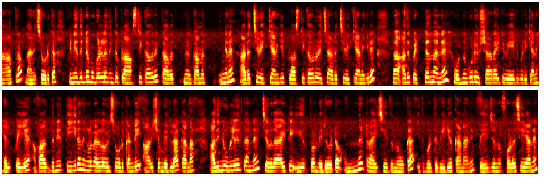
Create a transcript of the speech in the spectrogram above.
മാത്രം നനച്ചു കൊടുക്കുക. പിന്നെ ഇതിന്റെ മുകളിൽ നിങ്ങൾക്ക് പ്ലാസ്റ്റിക് കവർ കവ കമ ഇങ്ങനെ അടച്ചു വെക്കുകയാണെങ്കിൽ പ്ലാസ്റ്റിക് കവർ വെച്ച് അടച്ചു വെക്കുകയാണെങ്കിൽ അത് പെട്ടെന്ന് തന്നെ ഒന്നും കൂടി ഉഷാറായിട്ട് വേര് പിടിക്കാൻ ഹെൽപ്പ് ചെയ്യുക അപ്പം അതിന് തീരെ നിങ്ങൾ വെള്ളം ഒഴിച്ചു കൊടുക്കേണ്ട ആവശ്യം വരില്ല. കാരണം അതിന്റെ ഉള്ളിൽ തന്നെ ചെറുതായിട്ട് ഈർപ്പം വരും കേട്ടോ. ഒന്ന് ട്രൈ ചെയ്ത് നോക്കുക. ഇതുപോലത്തെ വീഡിയോ കാണാനും പേജ് ഒന്ന് ഫോളോ ചെയ്യാനും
